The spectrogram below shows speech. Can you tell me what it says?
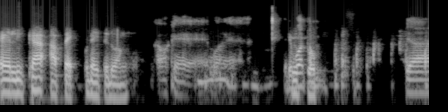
Elika Ape, udah itu doang. Oke, boleh. Jadi buat Ya,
